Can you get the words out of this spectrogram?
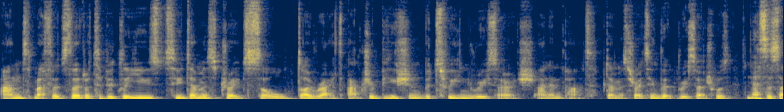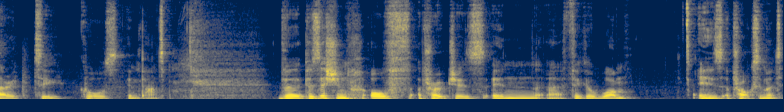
and methods that are typically used to demonstrate sole direct attribution between research and impact, demonstrating that research was necessary to cause impact. The position of approaches in uh, Figure 1 is approximate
